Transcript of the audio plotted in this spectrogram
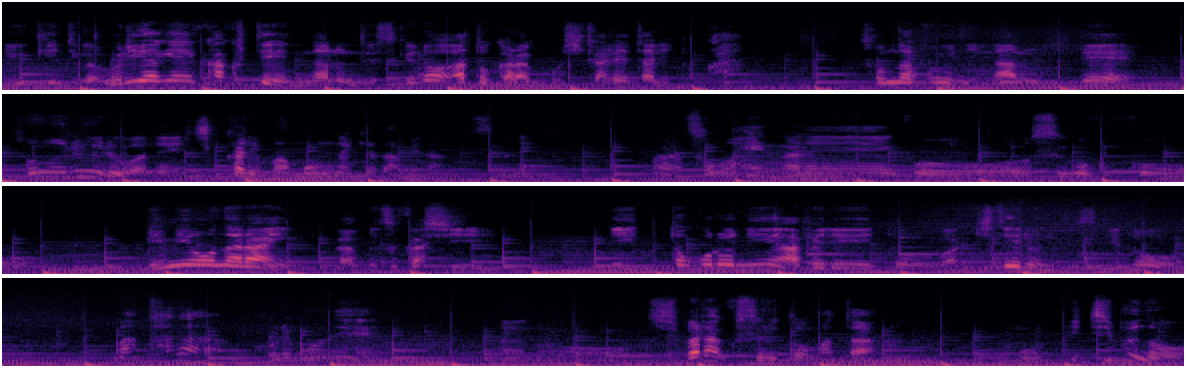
入金っていうか売上確定になるんですけど後からこう引かれたりとかそんな風になるんでそのルールはねしっかり守んなきゃダメなんですよね、まあ、その辺がねこうすごくこう微妙なラインが難しいいいところにアフィリエイトは来てるんですけど、まあ、ただ、これもね、あのしばらくするとまた、もう一部の、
